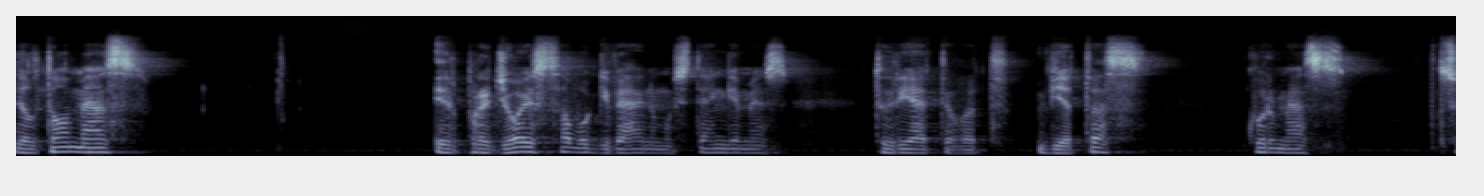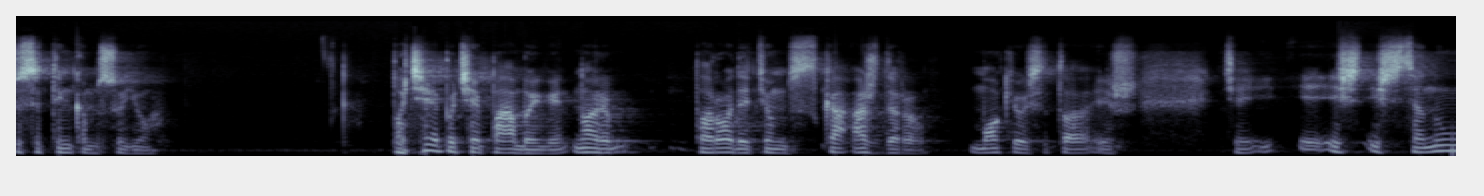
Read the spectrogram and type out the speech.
Dėl to mes ir pradžioj savo gyvenimų stengiamės turėti vat, vietas, kur mes susitinkam su juo. Pačiai pačiai pabaigai noriu parodyti jums, ką aš darau. Mokiausi to iš, čia, iš, iš senų,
